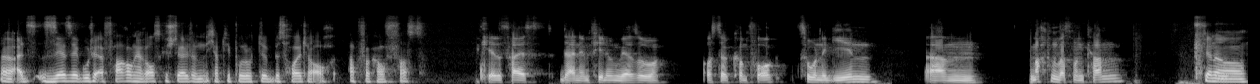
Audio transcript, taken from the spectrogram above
äh, als sehr, sehr gute Erfahrung herausgestellt und ich habe die Produkte bis heute auch abverkauft fast. Okay, das heißt, deine Empfehlung wäre so aus der Komfortzone gehen, ähm, machen, was man kann. Genau.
